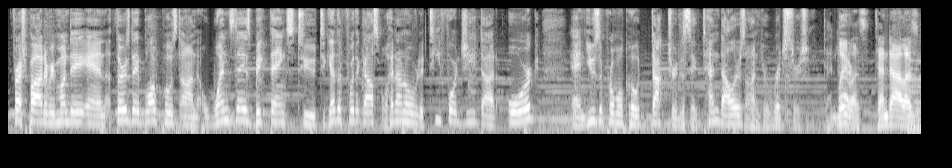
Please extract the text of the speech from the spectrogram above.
Fresh Pod every Monday and Thursday, blog post on Wednesdays. Big thanks to Together for the Gospel. Head on over to t4g.org and use the promo code DOCTRINE to save $10 on your registration. Ten Later. dollars. Ten dollars.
